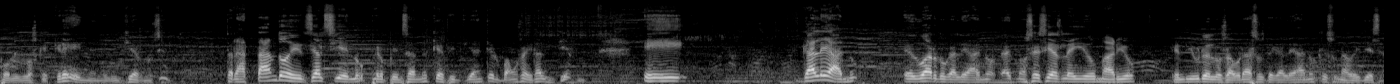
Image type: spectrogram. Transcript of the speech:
por los que creen en el infierno, ¿cierto? Tratando de irse al cielo, pero pensando que efectivamente nos vamos a ir al infierno. Eh, Galeano Eduardo Galeano, eh, no sé si has leído, Mario, el libro de los abrazos de Galeano, que es una belleza.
